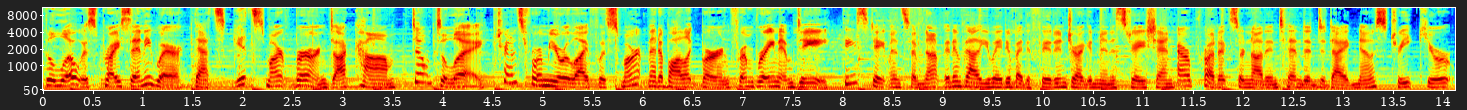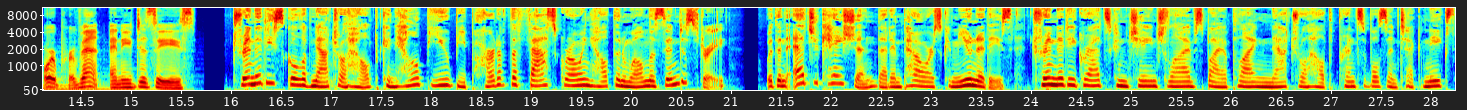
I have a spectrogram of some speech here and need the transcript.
The lowest price anywhere. That's GetSmartBurn.com. Don't delay. Transform your life with Smart Metabolic Burn from BrainMD. These statements have not been evaluated by the Food and Drug Administration. Our products are not intended to diagnose, treat, cure, or prevent any disease. Trinity School of Natural Health can help you be part of the fast growing health and wellness industry. With an education that empowers communities, Trinity grads can change lives by applying natural health principles and techniques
